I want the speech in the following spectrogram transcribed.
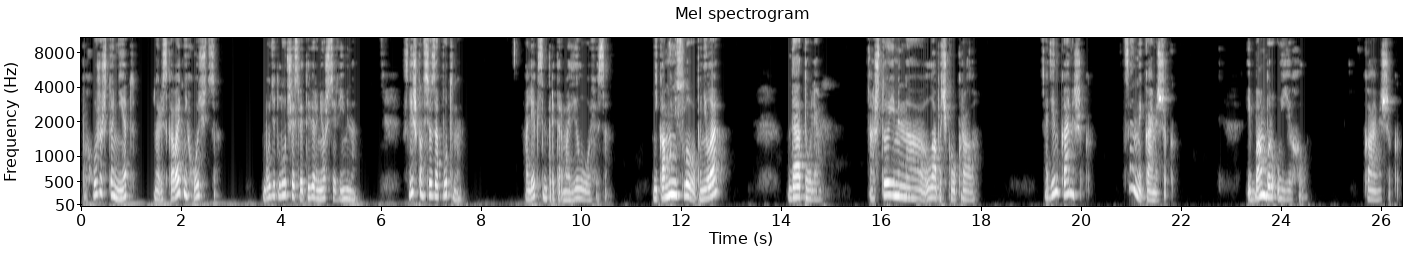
Похоже, что нет, но рисковать не хочется. Будет лучше, если ты вернешься в Именно. Слишком все запутано. Алексин притормозил у офиса. Никому ни слова, поняла? Да, Толя. А что именно лапочка украла? Один камешек. Ценный камешек. И Бамбар уехал. Камешек.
